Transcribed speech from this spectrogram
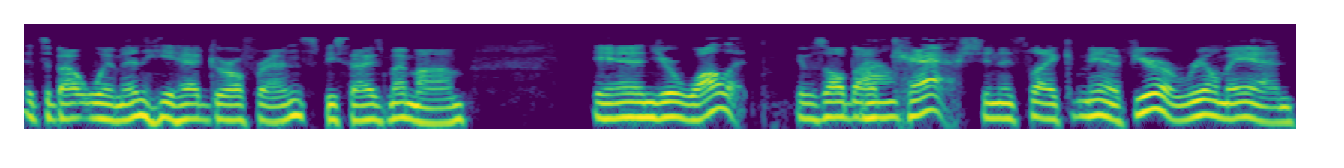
It's about women. He had girlfriends besides my mom and your wallet. It was all about wow. cash. And it's like, man, if you're a real man,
